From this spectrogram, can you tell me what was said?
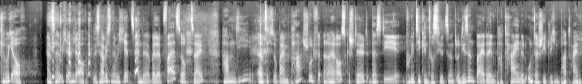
Glaube ich auch. Das habe ich nämlich auch. Das habe ich nämlich jetzt in der, bei der Pfalzhochzeit haben die äh, sich so beim Paarshoot herausgestellt, dass die Politik interessiert sind. Und die sind beide in Parteien, in unterschiedlichen Parteien.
